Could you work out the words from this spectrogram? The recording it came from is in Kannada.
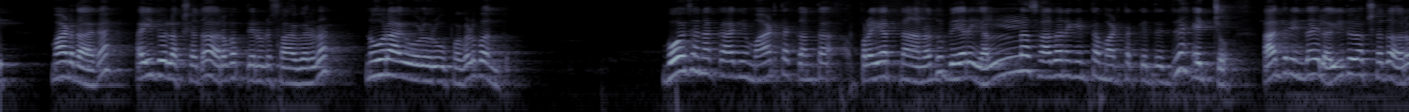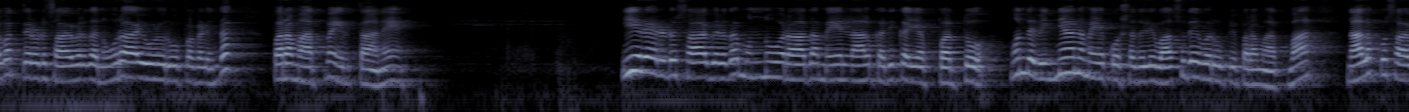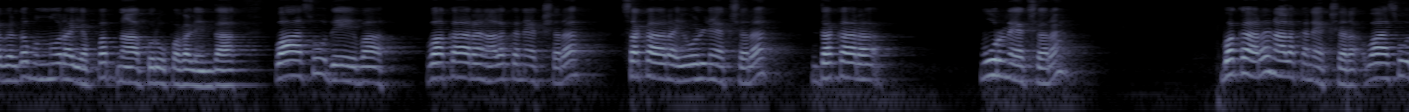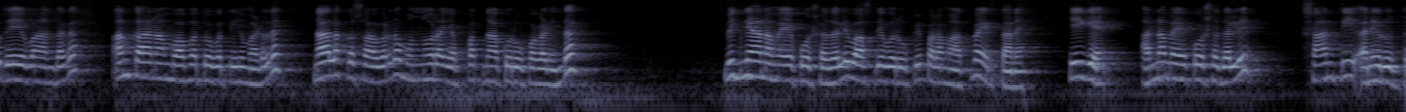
ಮಾಡಿದಾಗ ಐದು ಲಕ್ಷದ ಅರವತ್ತೆರಡು ಸಾವಿರದ ನೂರ ಏಳು ರೂಪಗಳು ಬಂತು. ಭೋಜನಕ್ಕಾಗಿ ಮಾಡ್ತಕ್ಕಂಥ ಪ್ರಯತ್ನ ಅನ್ನೋದು ಬೇರೆ ಎಲ್ಲ ಸಾಧನೆಗಿಂತ ಮಾಡ್ತಕ್ಕಂಥದ್ದೇ ಹೆಚ್ಚು. ಆದ್ದರಿಂದ ಇಲ್ಲಿ ಐದು ಲಕ್ಷದ ಅರವತ್ತೆರಡು ಸಾವಿರದ ನೂರ ಏಳು ರೂಪಗಳಿಂದ ಪರಮಾತ್ಮ ಇರ್ತಾನೆ. ಈರೆರಡು ಸಾವಿರದ ಮುನ್ನೂರಾದ ಮೇಲ್ನಾಲ್ಕು ಅಧಿಕ ಎಪ್ಪತ್ತು. ಮುಂದೆ ವಿಜ್ಞಾನಮಯ ಕೋಶದಲ್ಲಿ ವಾಸುದೇವ ರೂಪಿ ಪರಮಾತ್ಮ, ನಾಲ್ಕು ಸಾವಿರದ ಮುನ್ನೂರ ಎಪ್ಪತ್ನಾಲ್ಕು ರೂಪಗಳಿಂದ. ವಾಸುದೇವ, ವಕಾರ ನಾಲ್ಕನೇ ಅಕ್ಷರ, ಸಕಾರ ಏಳನೇ ಅಕ್ಷರ, ದಕಾರ ಮೂರನೇ ಅಕ್ಷರ, ವಕಾರ ನಾಲ್ಕನೇ ಅಕ್ಷರ. ವಾಸುದೇವ ಅಂದಾಗ ಅಂಕಾನಂ ಒಂಬತ್ತು ಗತಿ ಮಾಡಿದ್ರೆ ನಾಲ್ಕು ಸಾವಿರದ ಮುನ್ನೂರ ಎಪ್ಪತ್ನಾಲ್ಕು ರೂಪಗಳಿಂದ ವಿಜ್ಞಾನಮಯ ಕೋಶದಲ್ಲಿ ವಾಸುದೇವರೂಪಿ ಪರಮಾತ್ಮ ಇರ್ತಾನೆ. ಹೀಗೆ ಅನ್ನಮಯ ಕೋಶದಲ್ಲಿ ಶಾಂತಿ, ಅನಿರುದ್ಧ,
